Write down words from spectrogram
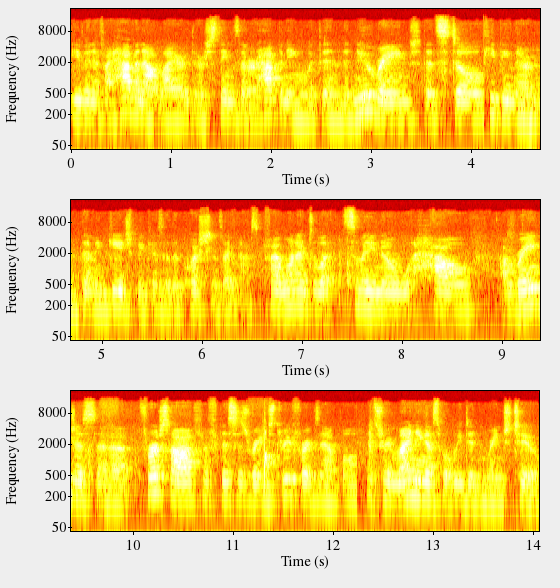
even if I have an outlier, there's things that are happening within the new range that's still keeping their, mm-hmm. them engaged because of the questions I'm asked. If I wanted to let somebody know how a range is set up. First off, if this is range 3, for example, it's reminding us what we did in range 2,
